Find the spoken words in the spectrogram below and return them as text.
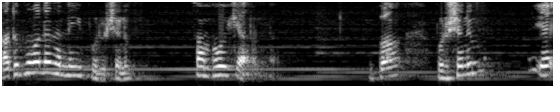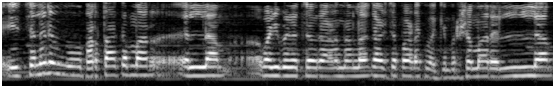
അതുപോലെ തന്നെ ഈ പുരുഷനും സംഭവിക്കാറുണ്ട്. ഇപ്പോൾ പുരുഷനും ചിലർ ഭർത്താക്കന്മാർ എല്ലാം വഴിപിഴച്ചവരാണെന്നുള്ള കാഴ്ചപ്പാടൊക്കെ വയ്ക്കും. പുരുഷന്മാരെല്ലാം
